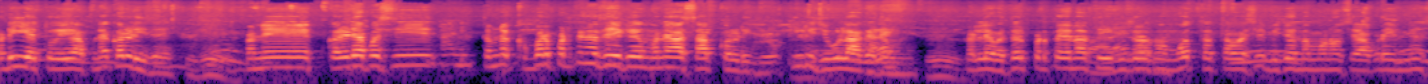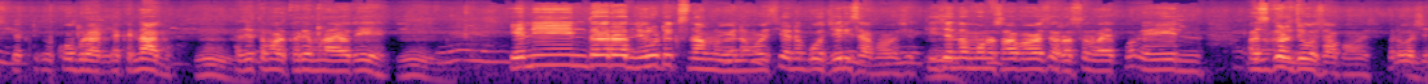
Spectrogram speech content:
અડીએ તો એ આપણે કરડી જાય. અને કરડ્યા પછી તમને ખબર પડતી નથી કે મને આ સાપ કરડી ગયો. કીડી જેવું લાગે તમને. એટલે વધારે પડતા એનાથી ગુજરાતમાં મોત થતા હોય છે. બીજો નંબરનો છે આપણે ઇન્ડિયન સ્પેક્ટિકલ કોબરા એટલે કે નાગ. આજે તમારા ઘરે હમણાં આવ્યો તો એ. એની અંદર ન્યુરોટિક્સ નામનો વેનમ હોય છે અને બહુ ઝેરી સાપ આવે છે. ત્રીજા નંબરનો સાપ આવે છે રસલ વાઇપર એ અજગર જેવો સાપ આવે છે. બરાબર છે?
